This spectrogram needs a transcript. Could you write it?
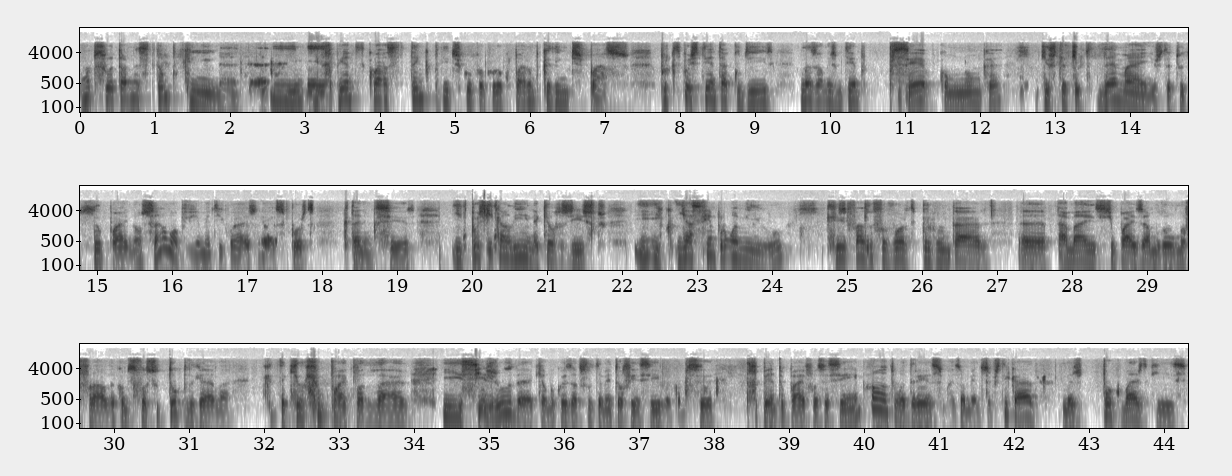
uma pessoa torna-se tão pequenina e, e de repente quase tem que pedir desculpa por ocupar um bocadinho de espaço, porque depois tenta acudir, mas ao mesmo tempo percebe como nunca que o estatuto da mãe e o estatuto do pai não são obviamente iguais, nem é suposto que tenham que ser, e depois fica ali naquele registro, e, e- e há sempre um amigo que faz o favor de perguntar eh, à mãe se o pai já mudou uma fralda, como se fosse o topo de gama que- daquilo que um pai pode dar, e se ajuda, que é uma coisa absolutamente ofensiva, como se de repente o pai fosse assim, pronto, um adereço mais ou menos sofisticado, mas pouco mais do que isso.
